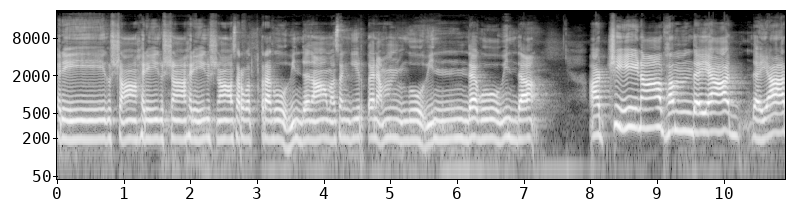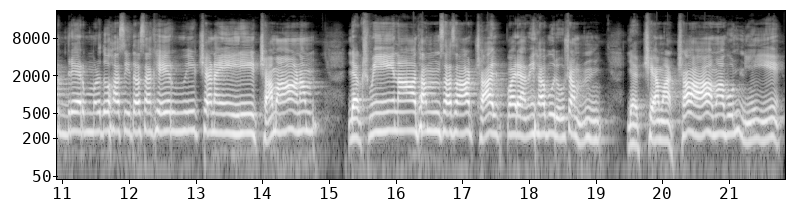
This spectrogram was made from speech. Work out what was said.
ഹരേ കൃഷ്ണ ഹരേ കൃഷ്ണ ഹരേ കൃഷ്ണ സർവത്ര ഗോവിന്ദനാമ സങ്കീർത്തനം ഗോവിന്ദ ഗോവിന്ദ. അക്ഷീണാഭം ദയാ ദയാർദ്രർമൃദുഹസിതസഖൈർവീക്ഷണൈരീക്ഷമാണം ലക്ഷ്മീനാഥം സ സാക്ഷാൽ പരമിഹ പുരുഷം. ലക്ഷ്യമക്ഷാമപുണ്യേ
